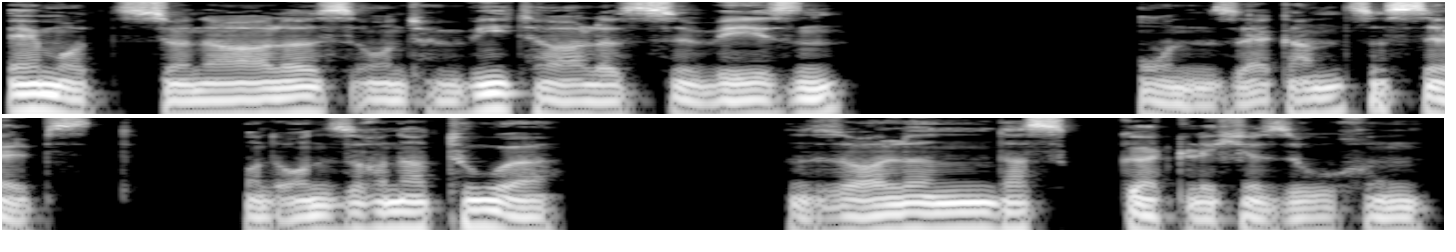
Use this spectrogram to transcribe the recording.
emotionales und vitales Wesen, unser ganzes Selbst und unsere Natur sollen das Göttliche suchen,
